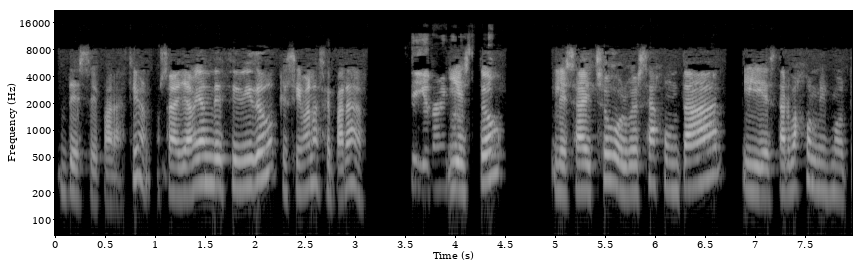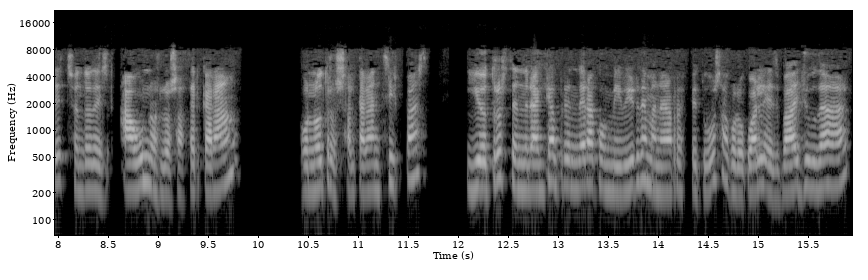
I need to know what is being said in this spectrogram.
de separación. O sea, ya habían decidido que se iban a separar. Sí, yo también. Y esto les ha hecho volverse a juntar y estar bajo el mismo techo. Entonces, a unos los acercarán, con otros saltarán chispas y otros tendrán que aprender a convivir de manera respetuosa, con lo cual les va a ayudar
